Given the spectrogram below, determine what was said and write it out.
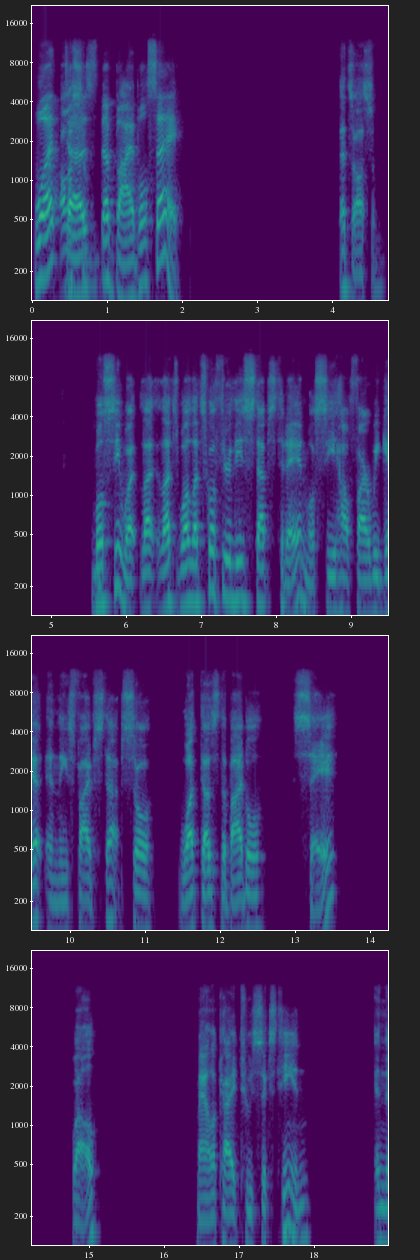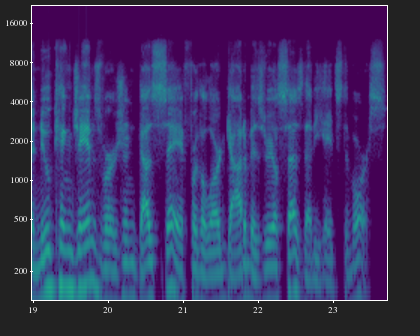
What does the Bible say? That's awesome. We'll see what let, let's well let's go through these steps today and we'll see how far we get in these five steps. So, what does the Bible say? Well, Malachi 2:16 in the New King James version does say for the Lord God of Israel says that he hates divorce.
